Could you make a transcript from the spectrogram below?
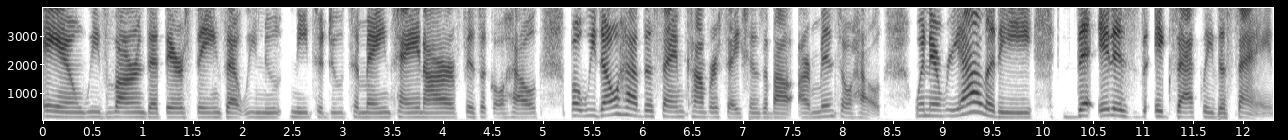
and we've learned that there's things that we need to do to maintain our physical health, but we don't have the same conversations about our mental health, when in reality, that it is exactly the same.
